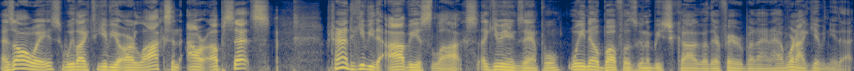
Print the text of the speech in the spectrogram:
as always, we like to give you our locks and our upsets. We're trying not to give you the obvious locks. I'll give you an example. We know Buffalo's going to be Chicago. They're favored by nine and a half. We're not giving you that.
